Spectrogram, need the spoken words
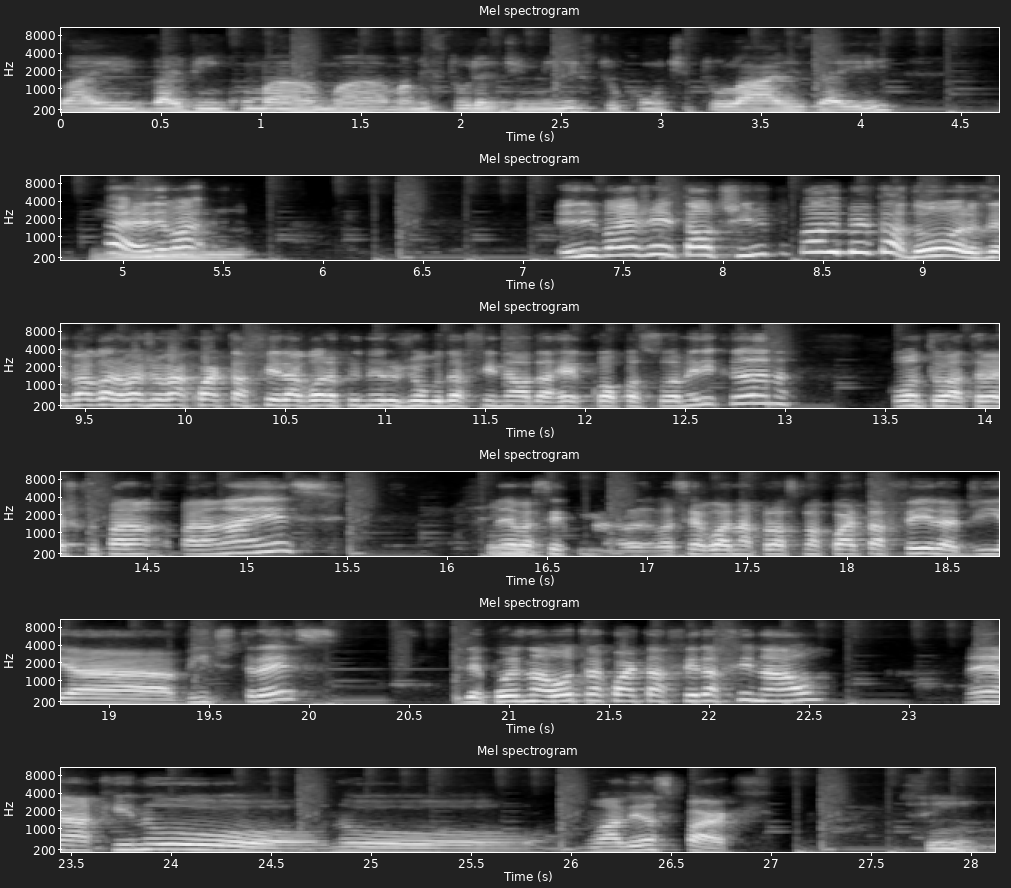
vai, vai vir com uma, uma, uma mistura de misto com titulares aí. É, e... ele vai. Ele vai ajeitar o time para Libertadores. Ele vai, agora vai jogar quarta-feira agora o primeiro jogo da final da Recopa Sul-Americana contra o Atlético Paranaense. Né, vai, ser, vai ser agora na próxima quarta-feira, dia 23. E depois na outra quarta-feira final né, aqui no, no, no Allianz Parque. Sim.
